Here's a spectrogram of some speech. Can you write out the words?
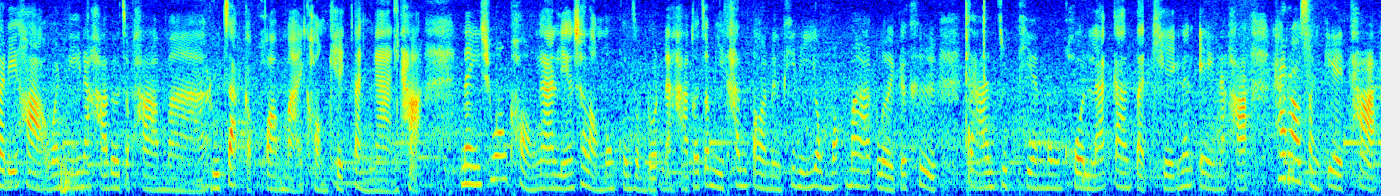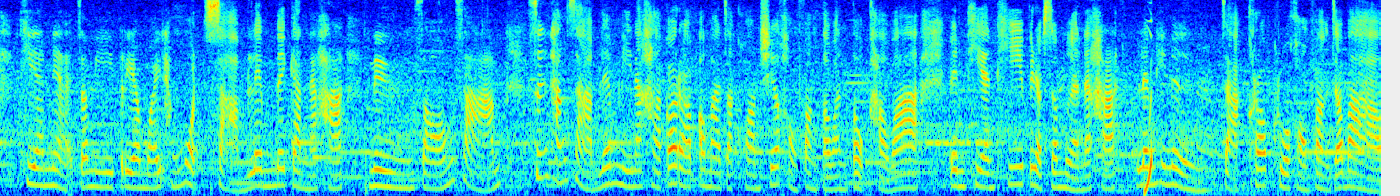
สวัสดีค่ะ วันนี้นะคะเบลจะพามารู้จักกับความหมายของเค้กแต่งงานค่ะ ในช่วงของงานเลี้ยงฉลองมงคลสมรสนะคะ ก็จะมีขั้นตอนหนึ่งที่นิยมมาก ๆ เลยก็คือ การจุดเทียนมงคลและการตัดเค้กนั่นเองนะคะ ถ้าเราสังเกตค่ะ เทียนเนี่ยจะมีเตรียมไว้ทั้งหมด 3 เล่มด้วยกันนะคะ 1 2 3 ซึ่งทั้ง 3 เล่มนี้นะคะ ก็รับเอามาจากความเชื่อของฝั่งตะวันตกค่ะว่า เป็นเทียนที่เปรียบเสมือนนะคะ เล่มทีหนึ่1 จากครอบครัวของฝั่งเจ้าบ่าว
